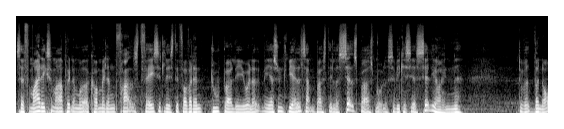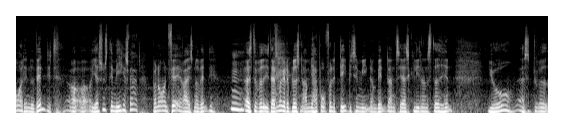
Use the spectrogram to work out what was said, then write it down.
Så for mig er det ikke så meget på en eller anden måde at komme med en eller anden frelst facitliste for, hvordan du bør leve. Eller, men jeg synes, vi alle sammen bør stille os selv spørgsmålet, så vi kan se os selv i øjnene. Du ved, hvornår er det nødvendigt? Og, og, og jeg synes, det er mega svært. Hvornår er en ferierejse nødvendig? Mm. Altså du ved, i Danmark er det blevet sådan, at jeg har brug for lidt D-vitamin om vinteren, så jeg skal lige et andet sted hen. Jo, altså du ved.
